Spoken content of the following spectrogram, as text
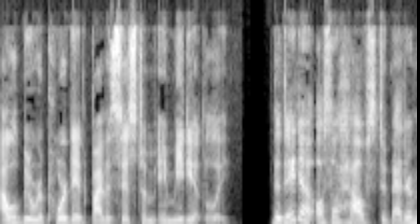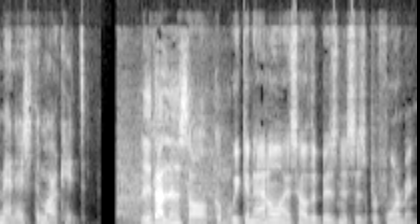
I will be reported by the system immediately. The data also helps to better manage the market. We can analyze how the business is performing.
